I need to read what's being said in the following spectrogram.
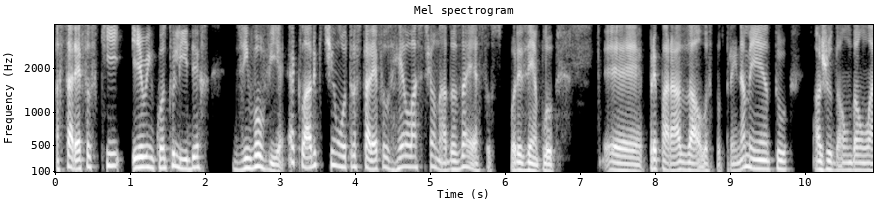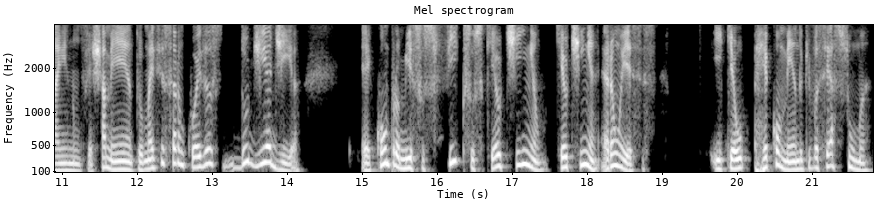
as tarefas que eu, enquanto líder, desenvolvia. É claro que tinham outras tarefas relacionadas a essas. Por exemplo, é, preparar as aulas para o treinamento, ajudar um downline num fechamento, mas isso eram coisas do dia a dia. É, compromissos fixos que eu tinha, que eu tinha eram esses e que eu recomendo que você assuma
